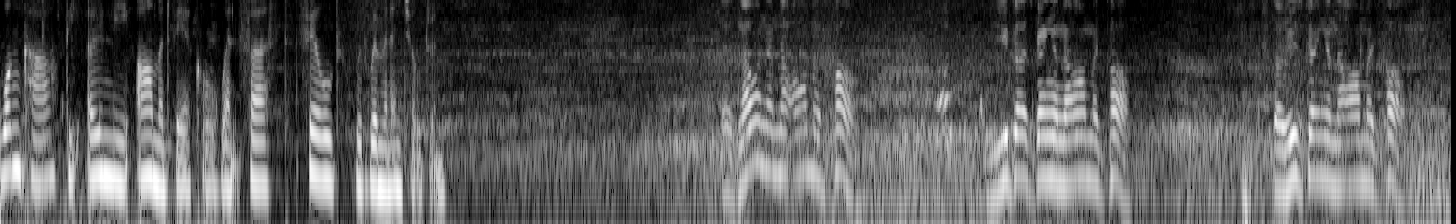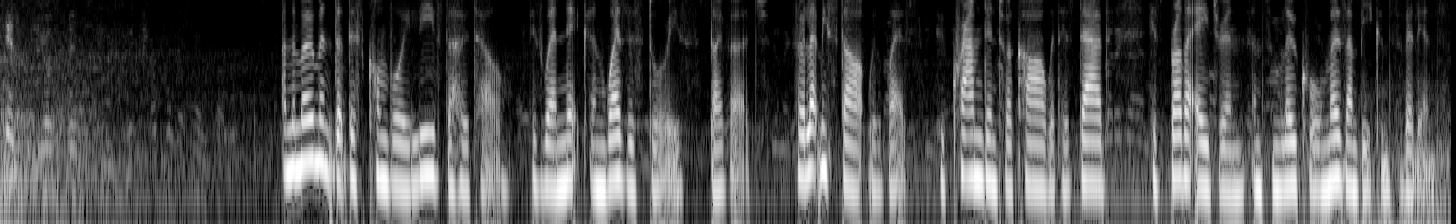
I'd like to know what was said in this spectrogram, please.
One car, the only armoured vehicle, went first, filled with women and children. There's no one in the armoured car. You guys going in the armoured car? So who's going in the armoured car? Kids. And the moment that this convoy leaves the hotel is where Nick and Wes's stories diverge. So let me start with Wes, who crammed into a car with his dad, his brother Adrian, and some local Mozambican civilians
